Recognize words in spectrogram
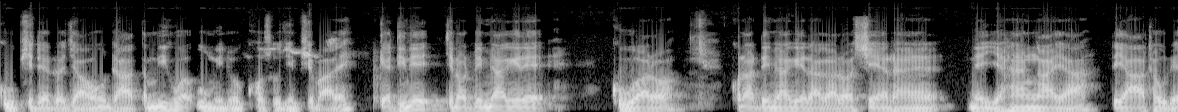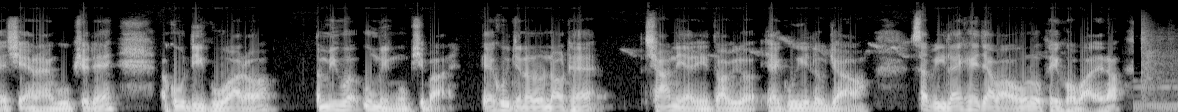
ဂူဖြစ်တဲ့အတွက်ကြောင့်ဒါသမီးဝက်ဥမင်လို့ခေါ်ဆိုခြင်းဖြစ်ပါတယ်ကဲဒီနေ့ကျွန်တော်တင်ပြခဲ့တဲ့ ဂူကတော့ခုနတင်ပြခဲ့တာကတော့ရှင်အရဟံနဲ့ယဟန်900တရားအထုတ်တဲ့ရှင်အရဟံဂူဖြစ်တယ်အခုဒီဂူကတော့သမီးဝက်ဥမင်ဂူဖြစ်ပါတယ်ကဲအခုကျွန်တော်တို့နောက်ထပ်တခြားနေရာတွေတွားပြီးတော့ရိုက်ကူးရေးလုပ်ကြအောင်ဆက်ပြီးလိုက်ခဲ့ကြပါဦးလို့ဖိတ်ခေါ်ပါတယ်နော်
